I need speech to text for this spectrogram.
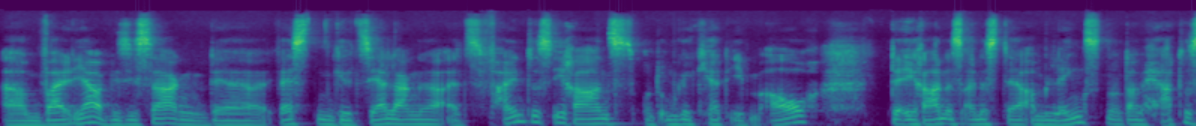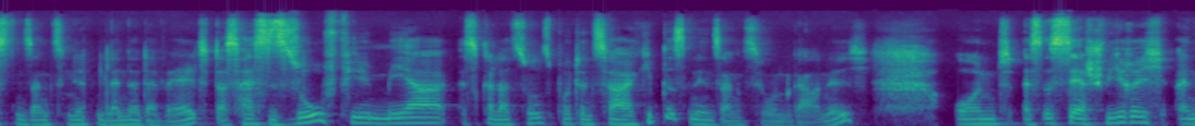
Ähm, weil ja, wie Sie sagen, der Westen gilt sehr lange als Feind des Irans und umgekehrt eben auch. Der Iran ist eines der am längsten und am härtesten sanktionierten Länder der Welt. Das heißt, so viel mehr Eskalationspotenzial gibt es in den Sanktionen gar nicht. Und es ist sehr schwierig, ein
